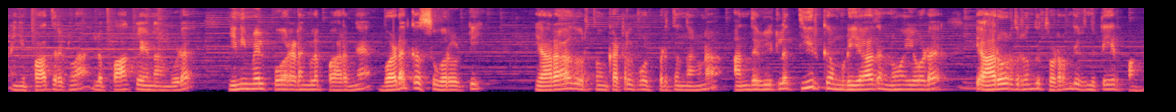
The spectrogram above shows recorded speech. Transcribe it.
நீங்கள் பார்த்துருக்கலாம் இல்லை பார்க்கலைன்னா கூட இனிமேல் போகிற இடங்களை பாருங்கள் வடக்க சுவரொட்டி யாராவது ஒருத்தவங்க கட்டல் போட்டு படுத்திருந்தாங்கன்னா அந்த வீட்டில் தீர்க்க முடியாத நோயோட யாரோ ஒருத்தர் வந்து தொடர்ந்து இருந்துகிட்டே இருப்பாங்க.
